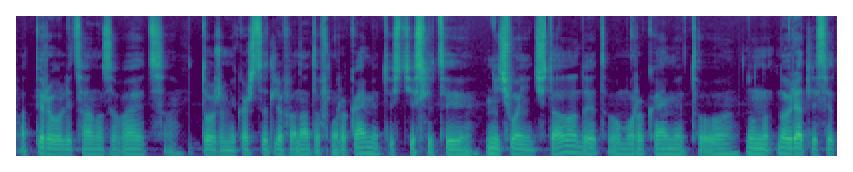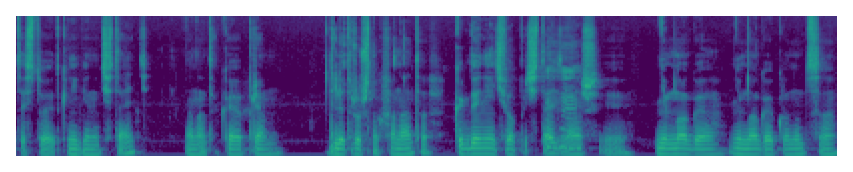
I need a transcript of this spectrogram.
от первого лица называется. Тоже, мне кажется, для фанатов Мураками. То есть, если ты ничего не читала до этого Мураками, то ну, на- навряд ли с этой стоит книги начитать. Она такая прям для трушных фанатов. Когда нечего почитать, Мгм. знаешь, и немного, немного окунуться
